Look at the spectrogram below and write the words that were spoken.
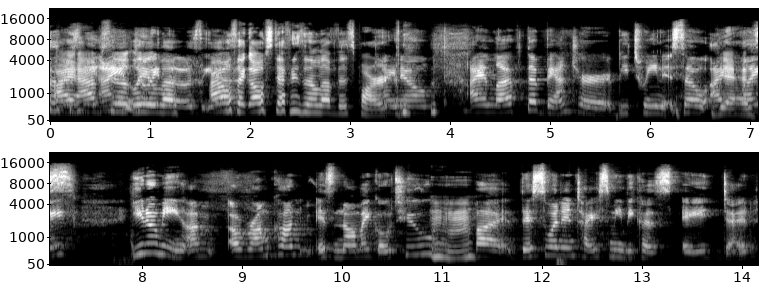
I absolutely enjoyed love. those, I was like, "Oh, Stephanie's gonna love this part." I know. I love the banter between. So I Yes. like. You know me. Um, a rom com is not my go to, Mm-hmm. but this one enticed me because a dead.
